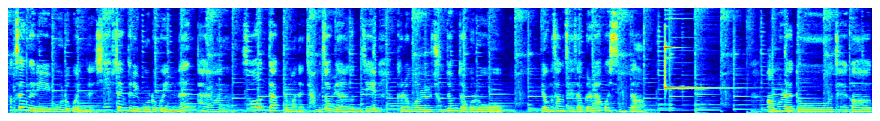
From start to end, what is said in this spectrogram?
학생들이 모르고 있는, 신입생들이 모르고 있는 다양한 서원대학교만의 장점이라든지 그런 걸 중점적으로 영상 제작을 하고 있습니다. 아무래도 제가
